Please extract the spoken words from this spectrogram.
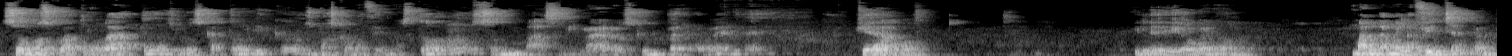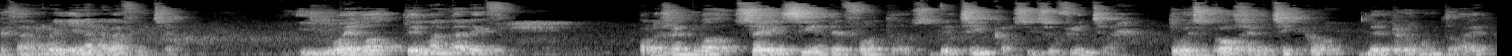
somos cuatro gatos, los católicos, nos conocemos todos, son más raros que un perro verde, ¿qué hago? Y le digo, bueno, mándame la ficha, para empezar, relléname la ficha. Y luego te mandaré, por ejemplo, seis, siete fotos de chicos y su ficha. Tú escoges el chico, le pregunto a él,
